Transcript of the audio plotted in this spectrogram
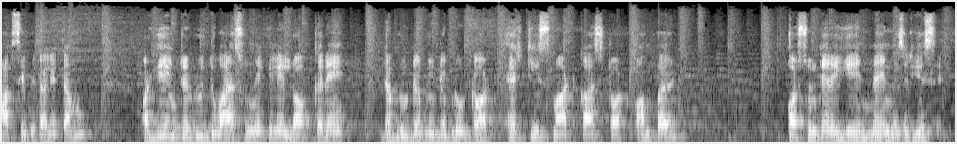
आपसे विदा लेता हूँ और ये इंटरव्यू दोबारा सुनने के लिए लॉग करें www.htsmartcast.com पर और सुनते रहिए नए नज़रिए से।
